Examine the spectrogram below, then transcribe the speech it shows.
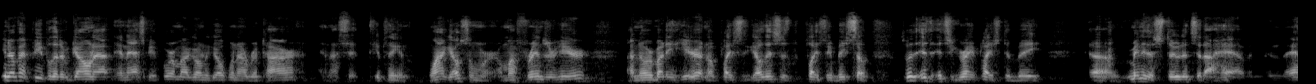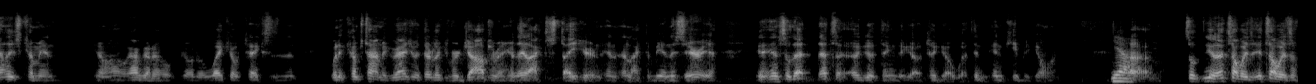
You know, I've had people that have gone out and asked me, "Where am I going to go when I retire?" And I said, "Keep thinking, why go somewhere? All my friends are here. I know everybody here. I know places to go. This is the place to be. So, so it, it's a great place to be. Uh, many of the students that I have and, and the athletes come in. You know, I'm going to go to Waco, Texas, and when it comes time to graduate, they're looking for jobs around here. They like to stay here and, and, and like to be in this area, and, and so that that's a, a, good thing to go to go with and keep it going. Yeah. Uh, so you know that's always it's always a,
